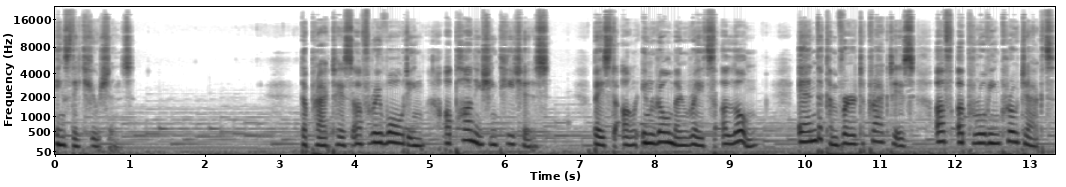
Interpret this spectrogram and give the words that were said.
institutions. The practice of rewarding or punishing teachers based on enrollment rates alone and the convert practice of approving projects,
